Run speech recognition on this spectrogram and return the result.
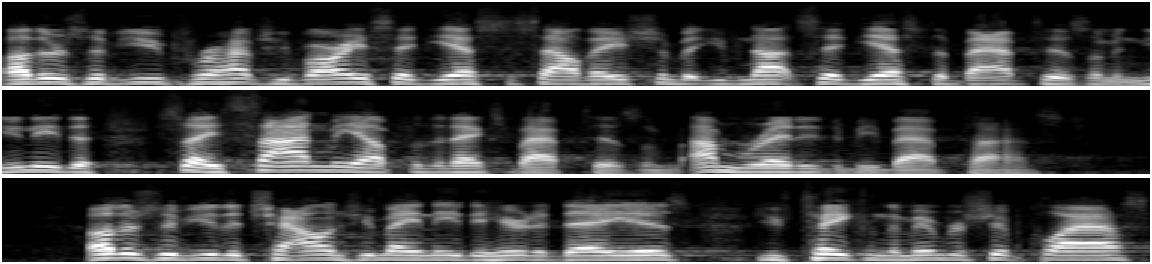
Others of you, perhaps you've already said yes to salvation, but you've not said yes to baptism, and you need to say, sign me up for the next baptism. I'm ready to be baptized. Others of you, the challenge you may need to hear today is you've taken the membership class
